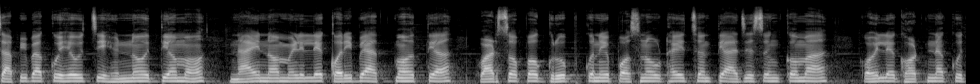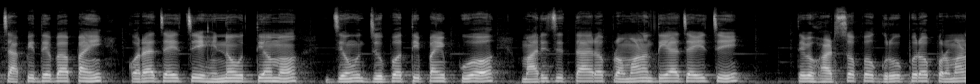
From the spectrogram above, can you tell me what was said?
ଚାପିବାକୁ ହେଉଛି ହୀନ ଉଦ୍ୟମ ନ୍ୟାୟ ନ ମିଳିଲେ କରିବେ ଆତ୍ମହତ୍ୟା। ହ୍ୱାଟ୍ସଆପ୍ ଗ୍ରୁପକୁ ନେଇ ପ୍ରଶ୍ନ ଉଠାଇଛନ୍ତି ଆଜେଶଙ୍କ ମା କହିଲେ ଘଟଣାକୁ ଚାପି ଦେବା ପାଇଁ କରାଯାଇଛି ହୀନ ଉଦ୍ୟମ ଯେଉଁ ଯୁବତୀ ପାଇଁ ପୁଅ ମାରିଛି ତାର ପ୍ରମାଣ ଦିଆଯାଇଛି। ତେବେ ହ୍ୱାଟ୍ସଆପ୍ ଗ୍ରୁପର ପ୍ରମାଣ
